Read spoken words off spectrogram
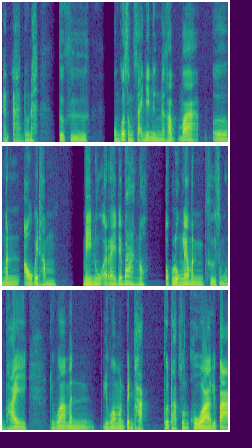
อ่านอ่านดูนะก็คือผมก็สงสัยนิดนึงนะครับว่าเออมันเอาไปทำเมนูอะไรได้บ้างเนาะตกลงแล้วมันคือสมุนไพรหรือว่ามันหรือว่ามันเป็นผักพืชผักสวนครัวหรือเปล่า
